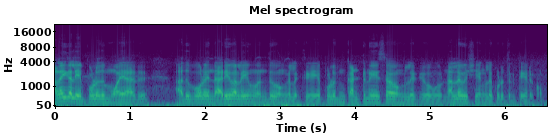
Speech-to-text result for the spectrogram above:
அலைகள் எப்பொழுதும் ஓயாது அதுபோல் இந்த அறிவலையும் வந்து உங்களுக்கு எப்பொழுதும் கண்டினியூஸாக உங்களுக்கு நல்ல விஷயங்களை கொடுத்துக்கிட்டே இருக்கும்.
